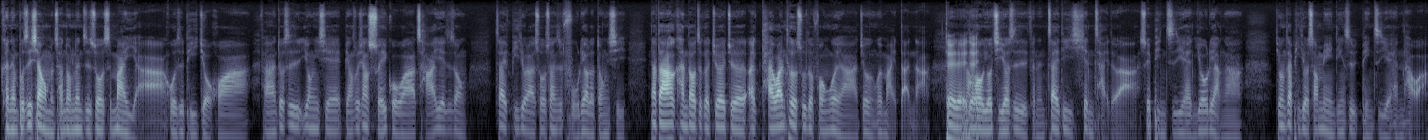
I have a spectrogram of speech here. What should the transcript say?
可能不是像我们传统认知说是麦芽或者是啤酒花，反而都是用一些，比方说像水果啊、茶叶这种，在啤酒来说算是辅料的东西。那大家会看到这个，就会觉得，哎，台湾特殊的风味啊，就很会买单啊。对对对。然后尤其又是可能在地现采的啊，所以品质也很优良啊。用在啤酒上面一定是品质也很好啊，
